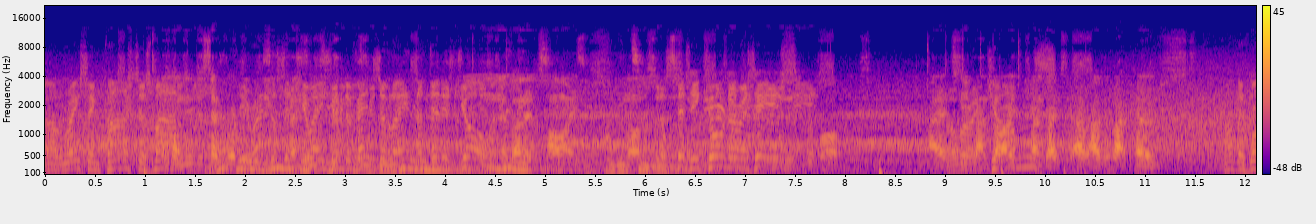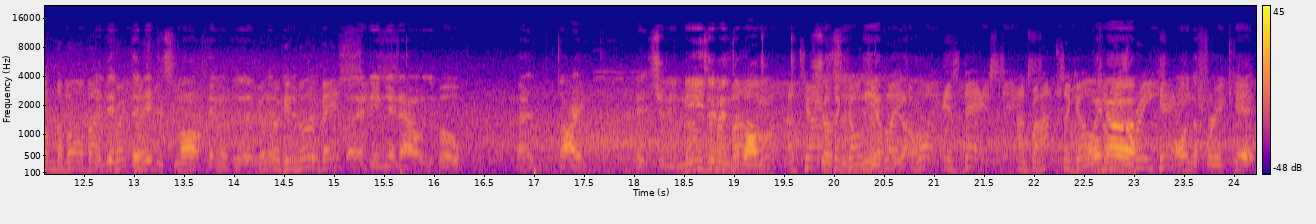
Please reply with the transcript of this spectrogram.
Well, racing past his man. He read the situation defensively and did his job. The City corner it is. I don't see Van Dijk. Van Dijk's out the back post. Well, they've won the ball back they did, quickly. They did the smart thing and delivered Good looking move, this. Fernandinho now with the ball. And Dijk literally knees him in the bomb. A chance to contemplate what is next and perhaps a goal Boyna from his free kick. on the free kick.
